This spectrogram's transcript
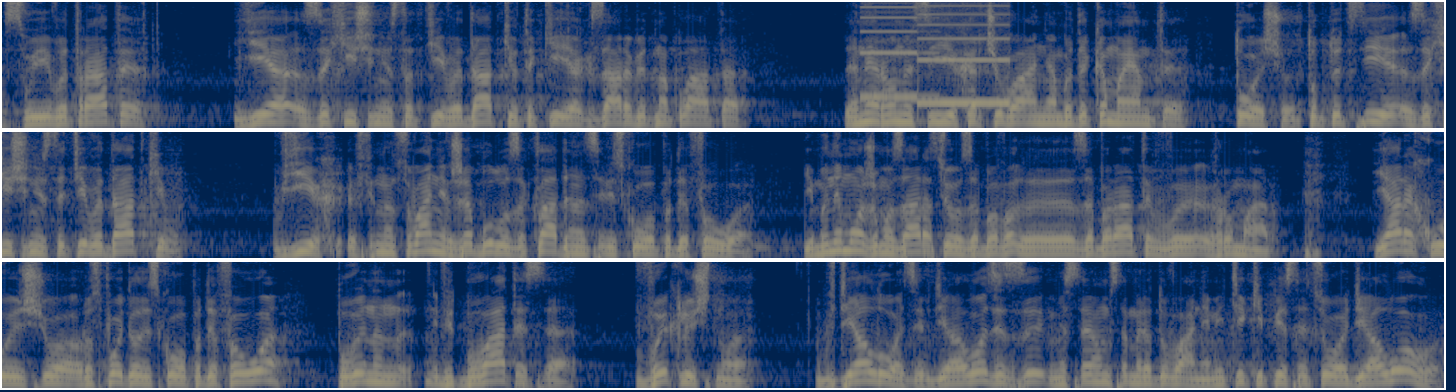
свої витрати. Є захищені статті видатків, такі як заробітна плата, енергоносії, харчування, медикаменти тощо. Тобто ці захищені статті видатків в їх фінансуванні вже було закладено це військове ПДФО. І ми не можемо зараз його е, забирати в громад. Я рахую, що розподіл військового ПДФО повинен відбуватися виключно в діалозі, в діалозі з місцевим самоврядуванням. І тільки після цього діалогу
